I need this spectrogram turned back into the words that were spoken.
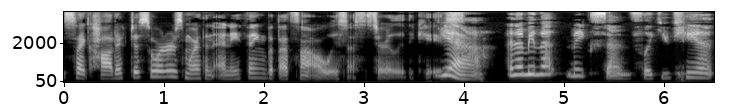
psychotic disorders more than anything, but that's not always necessarily the case. Yeah, and I mean that makes sense. Like you can't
